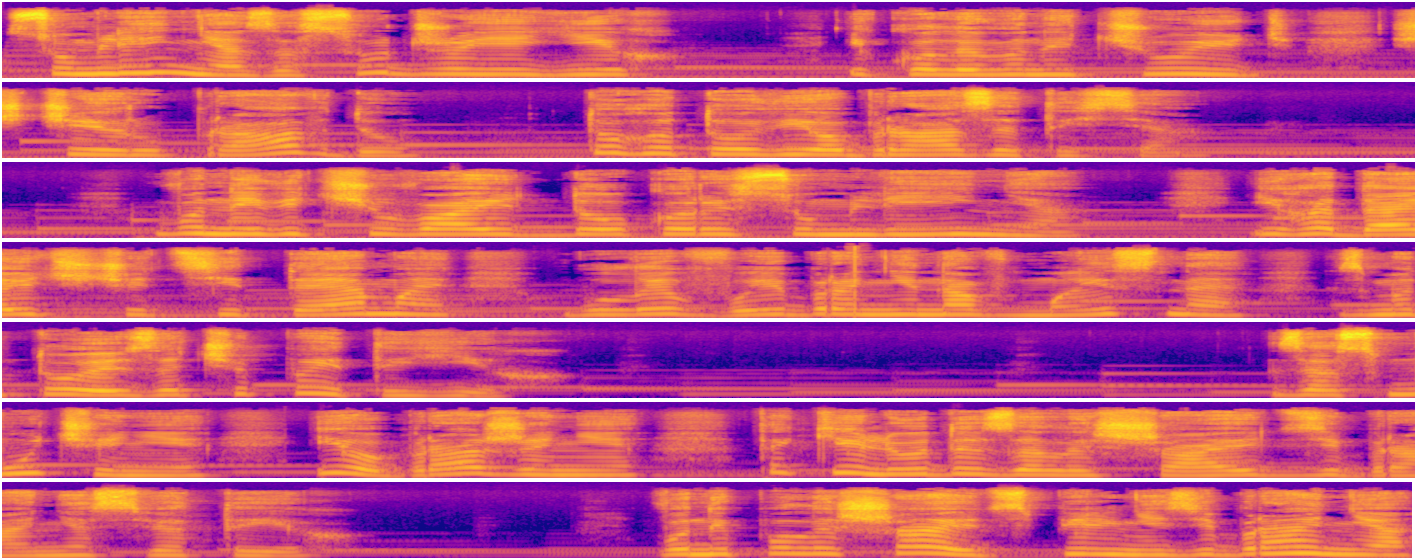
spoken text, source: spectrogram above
Сумління засуджує їх, і коли вони чують щиру правду, то готові образитися. Вони відчувають докори сумління і гадають, що ці теми були вибрані навмисне з метою зачепити їх. Засмучені і ображені такі люди залишають зібрання святих. Вони полишають спільні зібрання,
